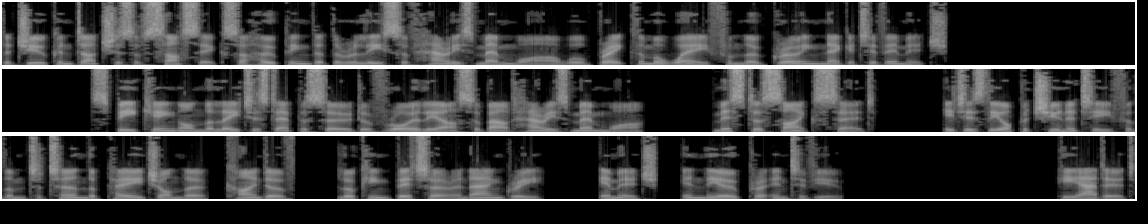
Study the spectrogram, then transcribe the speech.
the Duke and Duchess of Sussex are hoping that the release of Harry's memoir will break them away from their growing negative image. Speaking on the latest episode of Royally Us about Harry's memoir, Mr. Sykes said, It is the opportunity for them to turn the page on the, kind of, looking bitter and angry, image, in the Oprah interview. He added,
